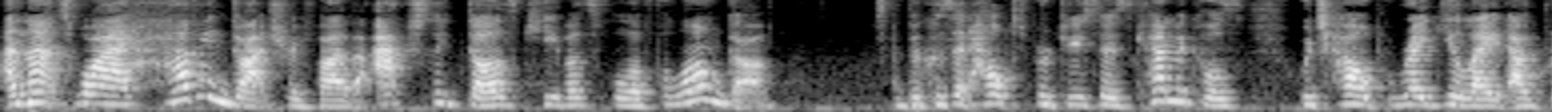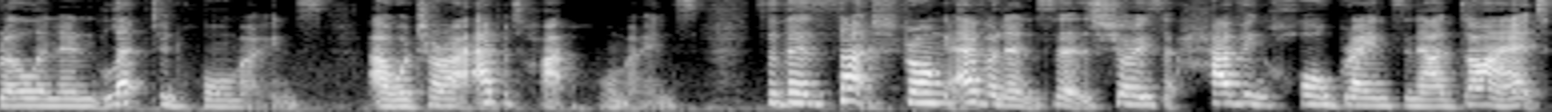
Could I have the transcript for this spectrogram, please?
And that's why having dietary fiber actually does keep us fuller for longer because it helps produce those chemicals which help regulate our ghrelin and leptin hormones, uh, which are our appetite hormones. So there's such strong evidence that shows that having whole grains in our diet,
